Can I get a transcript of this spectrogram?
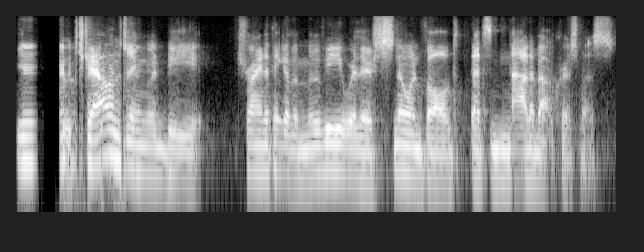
You know, challenging would be trying to think of a movie where there's snow involved that's not about Christmas.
